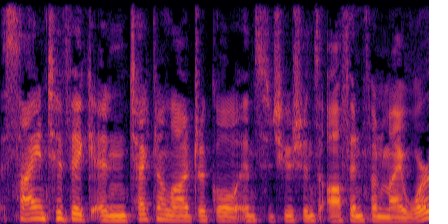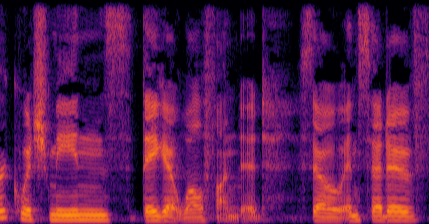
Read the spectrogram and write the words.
scientific and technological institutions often fund my work, which means they get well funded. So instead of,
